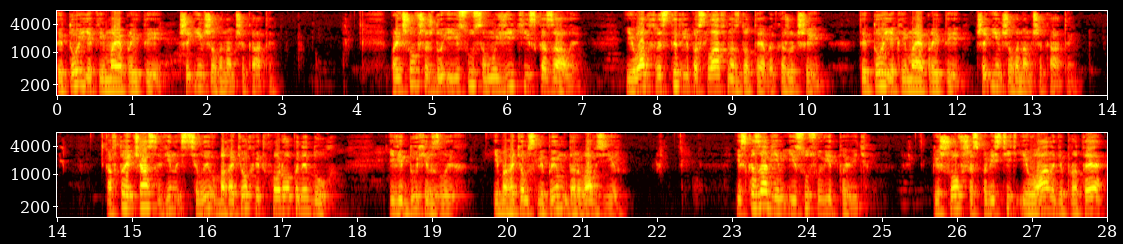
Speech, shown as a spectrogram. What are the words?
Ти той, який має прийти, чи іншого нам чекати? Прийшовши ж до Ісуса, мужі ті сказали: Іоанн Хреститель послав нас до тебе, кажучи: Ти той, який має прийти, чи іншого нам чекати? А в той час він зцілив багатьох від хвороби недух, і від духів злих, і багатьом сліпим дарував зір. І сказав їм Ісус у відповідь: Пішовши, сповістіть Іоаннові про те,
